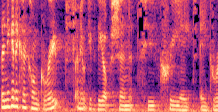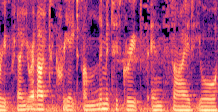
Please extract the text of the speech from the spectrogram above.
Then you're gonna click on groups and it will give you the option to create a group. Now you're allowed to create unlimited groups inside your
